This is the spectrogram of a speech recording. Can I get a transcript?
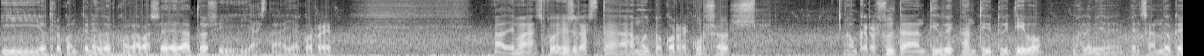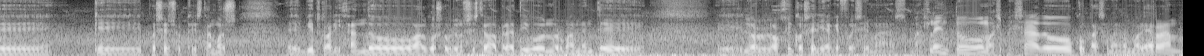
y otro contenedor con la base de datos y ya está, ya correr. Además, pues gasta muy pocos recursos, aunque resulta antiintuitivo, ¿vale? pensando que, pues eso, que estamos eh, virtualizando algo sobre un sistema operativo, normalmente eh, lo lógico sería que fuese más, más lento, más pesado, ocupase más memoria RAM.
